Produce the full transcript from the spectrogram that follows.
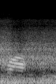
o'clock.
